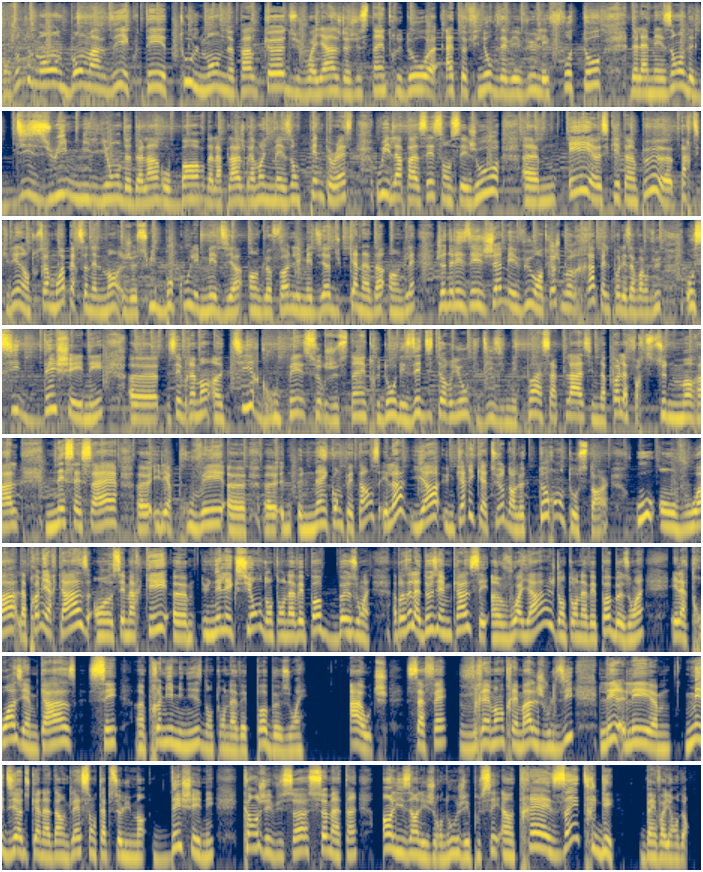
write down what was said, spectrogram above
Bonjour tout le monde, bon mardi. Écoutez, tout le monde ne parle que du voyage de Justin Trudeau à Tofino. Vous avez vu les photos de la maison de 18 millions de dollars au bord de la plage, vraiment une maison Pinterest où il a passé son séjour. Euh, et euh, ce qui est un peu euh, particulier dans tout ça, moi personnellement, je suis beaucoup les médias anglophones, les médias du Canada anglais. Je ne les ai jamais vus, ou en tout cas, je me rappelle pas les avoir vus aussi déchaînés. Euh, c'est vraiment un tir groupé sur Justin Trudeau, des éditoriaux qui disent il n'est pas à sa place, il n'a pas la fortitude morale nécessaire, euh, il a prouvé euh, euh, une, incompétence. Et là, il y a une caricature dans le Toronto Star où on voit la première case, on s'est marqué euh, une élection dont on n'avait pas besoin. Après ça, la deuxième case, c'est un voyage dont on n'avait pas besoin. Et la troisième case, c'est un premier ministre dont on n'avait pas besoin. Ouch! Ça fait vraiment très mal, je vous le dis. Les, euh, médias du Canada anglais sont absolument déchaînés. Quand j'ai vu ça ce matin, en lisant les journaux, j'ai poussé un très intrigué. Ben voyons donc.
